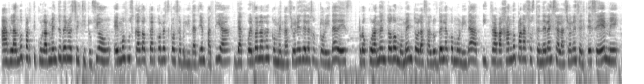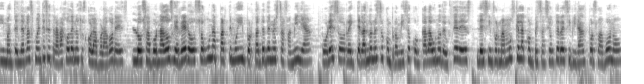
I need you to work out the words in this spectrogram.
Hablando particularmente de nuestra institución, hemos buscado actuar con responsabilidad y empatía, de acuerdo a las recomendaciones de las autoridades, procurando en todo momento la salud de la comunidad y trabajando para sostener las instalaciones del TCM y mantener las fuentes de trabajo de nuestros colaboradores. Los abonados guerreros son una parte muy importante de nuestra familia, por eso, reiterando nuestro compromiso con cada uno de ustedes, les informamos que la compensación que recibirán por su abono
